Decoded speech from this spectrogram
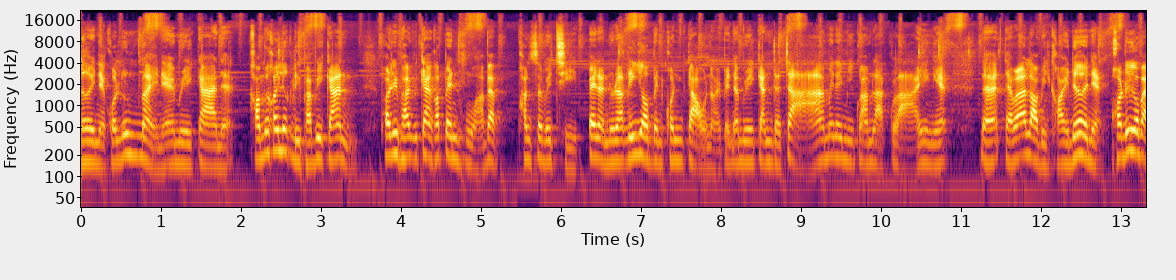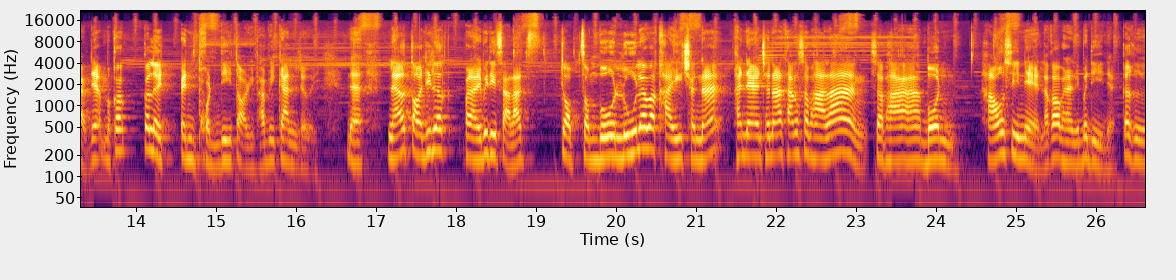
เลยเนี่ยคนรุ่นใหม่ในอเมริกาเนี่ยเขาไม่ค่อยเลือกรีพับลิกัน เพราะรีพับลิกันเขาเป็นหัวแบบคอนเซอร์เวทีฟเป็นอนุรักษ์นิยมเป็นคนเก่าหน่อยเป็นอเมริกันจ๋าๆไม่ได้มีความหลากหลายอย่างเงี้ยนะแต่ว่าเราบิตคอยเนอร์เนี่ยพอนโยบายแบบเนี้ยมันก็ก็เลยเป็นผลดีต่อรีพับลิกันเลยนะแล้วตอนที่เลือกประธานาธิบดีสหรัฐจบสมบูรณ์รู้แล้วว่าใครชนะคะแนนชนะทั้งสภาล่าง สภาบน House Senate แล้วก็ประธานาธิบดีเนี่ยก็คือ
